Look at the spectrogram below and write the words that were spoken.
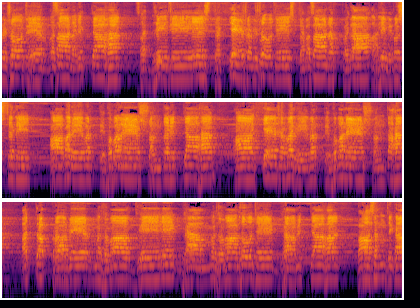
विशोचेर्वसानमित्याह सध्रीचेश्चह्येष विशोचेश्च वसानः प्रजा अभिविपश्यति। आवरेवर्तिभुवनेष्वन्तरित्याह आह्येष वरेवर्तिभुवनेष्वन्तः अत्र प्रावेर्मधुमाध्वेभ्याम् मधुमाधोचेभ्यामित्याह वासन्तिका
